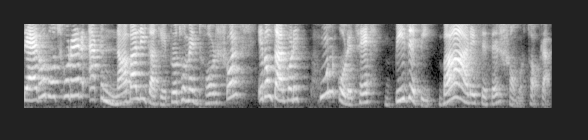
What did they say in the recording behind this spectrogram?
তেরো বছরের এক নাবালিকাকে প্রথমে ধর্ষণ এবং তারপরে খুন করেছে বিজেপি বা আরএসএস এর সমর্থকরা।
